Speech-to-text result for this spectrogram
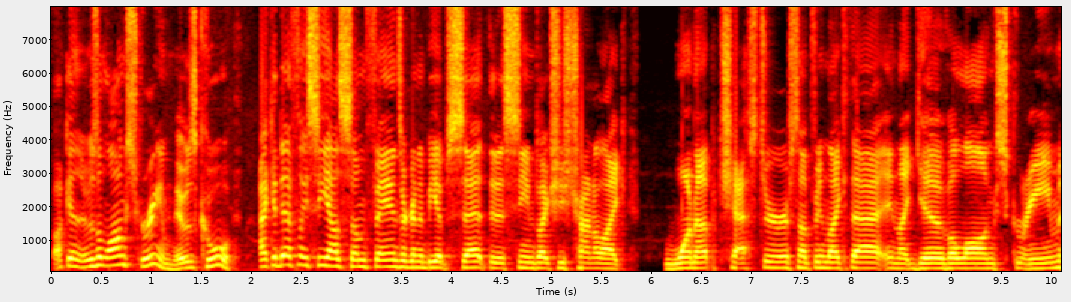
fucking it was a long scream. It was cool. I could definitely see how some fans are gonna be upset that it seems like she's trying to like one up Chester or something like that and like give a long scream.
